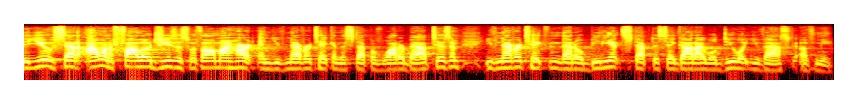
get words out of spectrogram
that you have said, I want to follow Jesus with all my heart, and you've never taken the step of water baptism. You've never taken that obedient step to say, God, I will do what you've asked of me.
